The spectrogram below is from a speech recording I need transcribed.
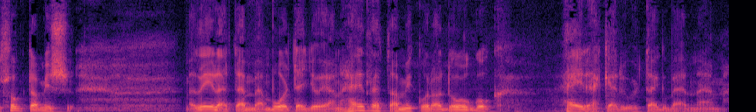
szoktam is az életemben volt egy olyan helyzet, amikor a dolgok helyre kerültek bennem.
